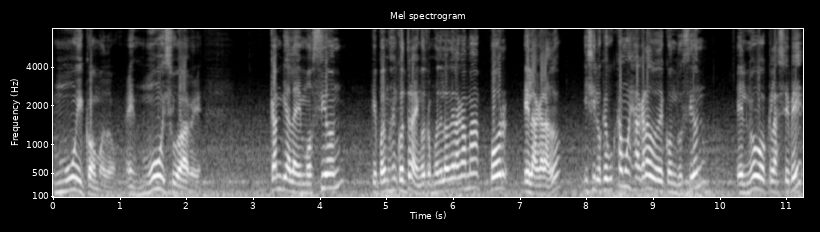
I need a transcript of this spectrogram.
muy cómodo, es muy suave. Cambia la emoción que podemos encontrar en otros modelos de la gama por el agrado. Y si lo que buscamos es agrado de conducción, el nuevo clase B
